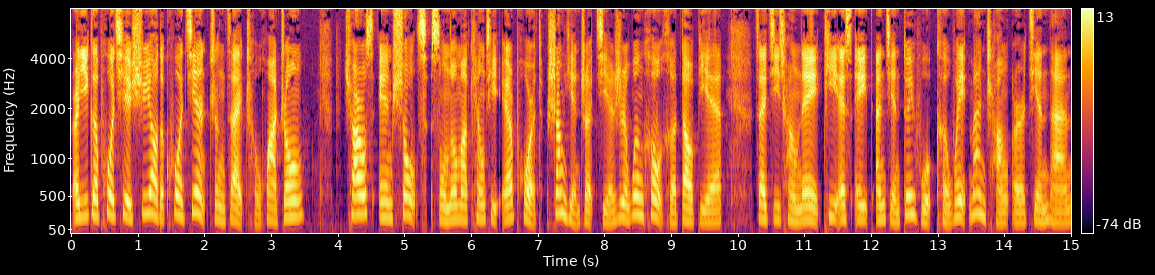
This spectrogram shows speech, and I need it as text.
而一个迫切需要的扩建正在筹划中。Charles M. Schultz Sonoma County Airport 上演着节日问候和道别。在机场内，TSA 安检队伍可谓漫长而艰难。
